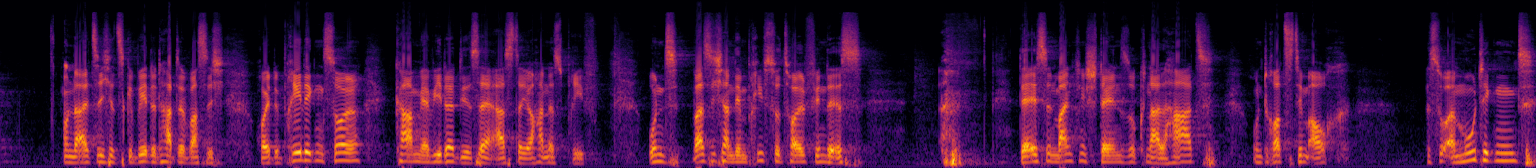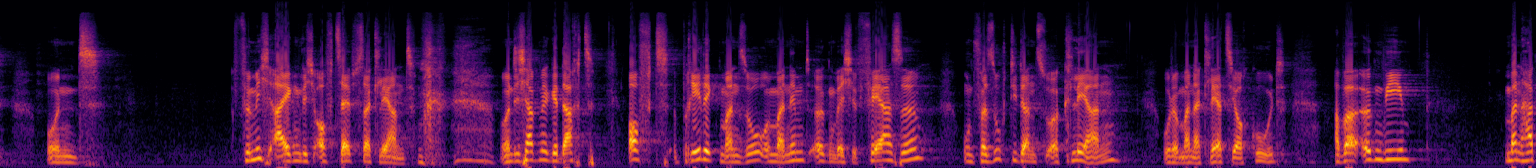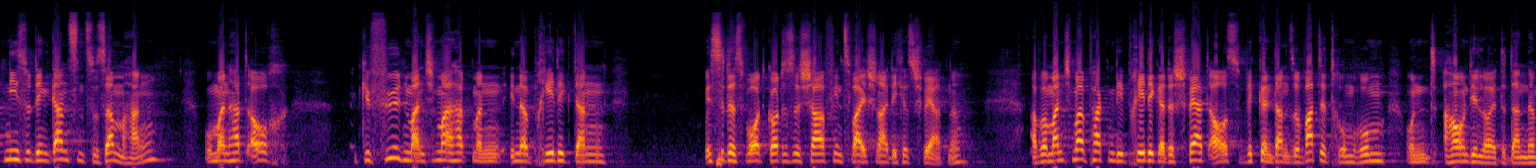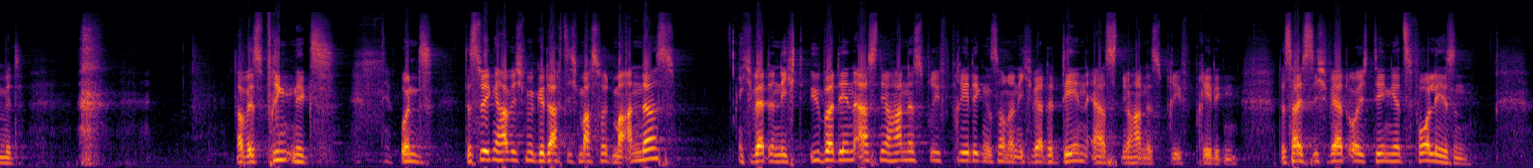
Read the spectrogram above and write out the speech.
Und als ich jetzt gebetet hatte, was ich heute predigen soll, kam mir wieder dieser erste Johannesbrief. Und was ich an dem Brief so toll finde, ist, der ist in manchen Stellen so knallhart und trotzdem auch so ermutigend und für mich eigentlich oft selbsterklärend. Und ich habe mir gedacht, oft predigt man so und man nimmt irgendwelche Verse und versucht die dann zu erklären, oder man erklärt sie auch gut, aber irgendwie, man hat nie so den ganzen Zusammenhang und man hat auch gefühlt, manchmal hat man in der Predigt dann, wisst ihr, das Wort Gottes ist scharf wie ein zweischneidiges Schwert, ne? Aber manchmal packen die Prediger das Schwert aus, wickeln dann so Watte drumrum und hauen die Leute dann damit. Aber es bringt nichts. Und deswegen habe ich mir gedacht, ich mache es heute mal anders. Ich werde nicht über den ersten Johannesbrief predigen, sondern ich werde den ersten Johannesbrief predigen. Das heißt, ich werde euch den jetzt vorlesen.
